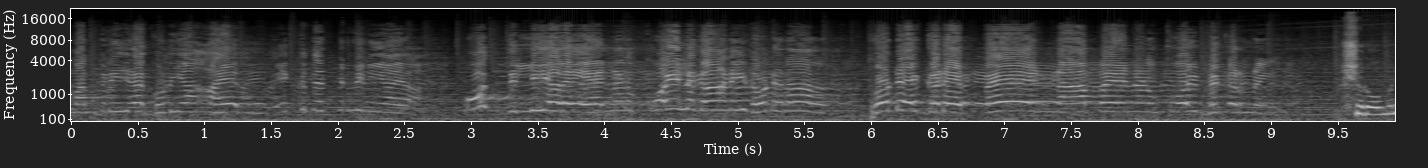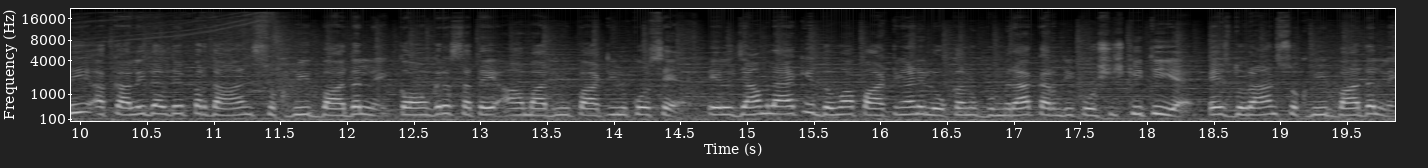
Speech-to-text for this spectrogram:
ਮੰਤਰੀ ਜਿਹੜਾ ਕੁੜੀਆਂ ਆਏ ਇੱਕ ਦਿਨ ਵੀ ਨਹੀਂ ਆਇਆ। ਉਹ ਦਿੱਲੀ ਵਾਲੇ ਆ, ਇਹਨਾਂ ਨੂੰ ਕੋਈ ਲਗਾ ਨਹੀਂ ਤੁਹਾਡੇ ਨਾਲ। ਤੁਹਾਡੇ ਗੜੇ ਪਏ ਨਾ ਪਏ, ਇਹਨਾਂ ਨੂੰ ਕੋਈ ਫਿਕਰ ਨਹੀਂ। ਸ਼੍ਰੋਮਣੀ ਅਕਾਲੀ ਦਲ ਦੇ ਪ੍ਰਧਾਨ ਸੁਖਬੀਰ ਬਾਦਲ ਨੇ ਕਾਂਗਰਸ ਅਤੇ ਆਮ ਆਦਮੀ ਪਾਰਟੀ ਨੂੰ ਕੋਸਿਆ ਇਲਜ਼ਾਮ ਲਾਇਆ ਕਿ ਦੋਵਾਂ ਪਾਰਟੀਆਂ ਨੇ ਲੋਕਾਂ ਨੂੰ ਗੁੰਮਰਾਹ ਕਰਨ ਦੀ ਕੋਸ਼ਿਸ਼ ਕੀਤੀ ਹੈ। ਇਸ ਦੌਰਾਨ ਸੁਖਬੀਰ ਬਾਦਲ ਨੇ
